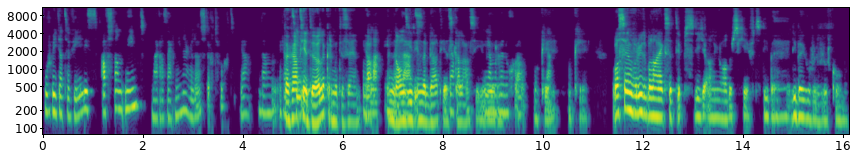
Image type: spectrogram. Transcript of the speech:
voor wie dat te veel is, afstand neemt. Maar als daar niet naar geluisterd wordt, ja, dan gaat, Dan gaat je duidelijker moeten zijn. Ja. En dan zie je inderdaad. die escalatie Jammer gebeuren. genoeg wel. Oké, Ja. oké. Wat zijn voor u de belangrijkste tips die je aan uw ouders geeft, die bij, die bij u over de vloer komen?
